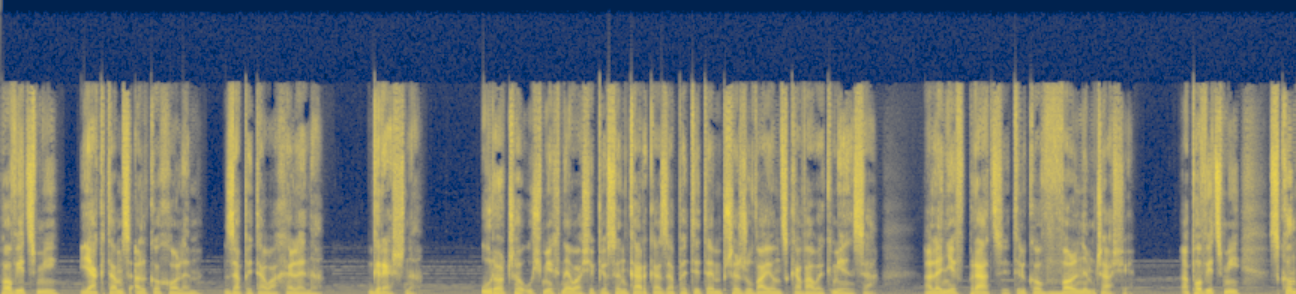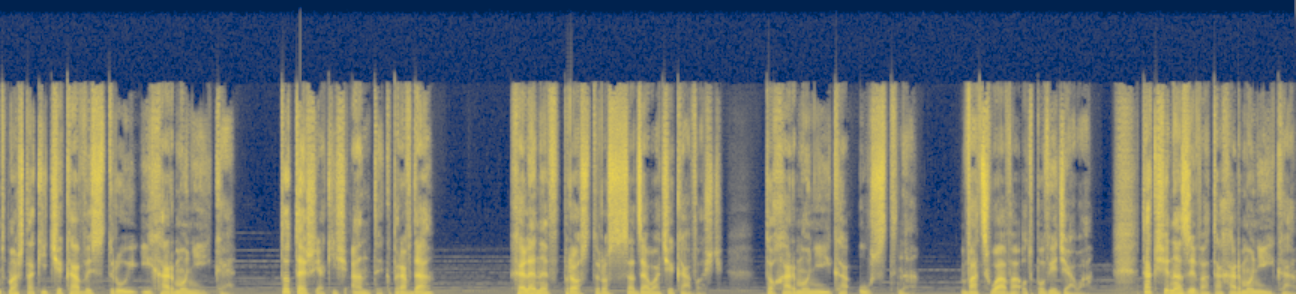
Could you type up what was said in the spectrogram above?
Powiedz mi, jak tam z alkoholem? Zapytała Helena. Greszna. Uroczo uśmiechnęła się piosenkarka z apetytem, przeżuwając kawałek mięsa. Ale nie w pracy, tylko w wolnym czasie. A powiedz mi, skąd masz taki ciekawy strój i harmonijkę? To też jakiś antyk, prawda? Helenę wprost rozsadzała ciekawość. To harmonijka ustna. Wacława odpowiedziała. Tak się nazywa ta harmonijka.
